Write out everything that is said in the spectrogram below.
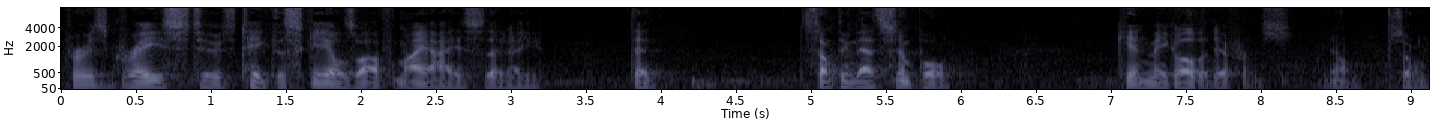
for His grace to take the scales off my eyes so that I that something that simple can make all the difference. You know, so.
